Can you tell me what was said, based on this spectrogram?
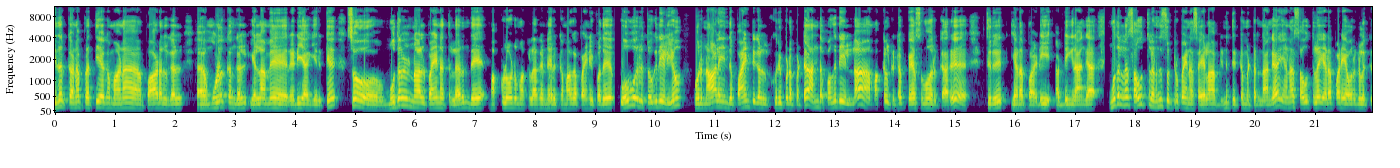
இதற்கான பிரத்யேகமான பாடல்கள் முழக்கங்கள் எல்லாமே ரெடியாகி இருக்கு. ஸோ முதல் நாள் பயணத்திலிருந்து மக்களோடு மக்களாக நெருக்கமாக பயணிப்பது ஒவ்வொரு தொகுதியிலையும் ஒரு நாலஞ்சு பாயிண்ட்டுகள் குறிப்பிடப்பட்டு அந்த பகுதியிலாம் மக்கள் கிட்ட பேசவும் இருக்காரு திரு. எடப்பாடி அப்படிங்கிறாங்க. முதல்ல சவுத்துல இருந்து சுற்றுப்பயணம் செய்யலாம் அப்படின்னு திட்டமிட்டிருந்தாங்க. ஏன்னா சவுத்துல எடப்பாடி அவர்களுக்கு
